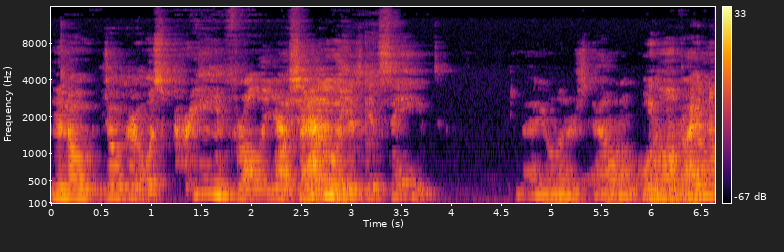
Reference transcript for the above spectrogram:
you know, Joker was praying for all of your All she was family. just get saved. Man, you don't understand what I'm going You know, if right I knew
